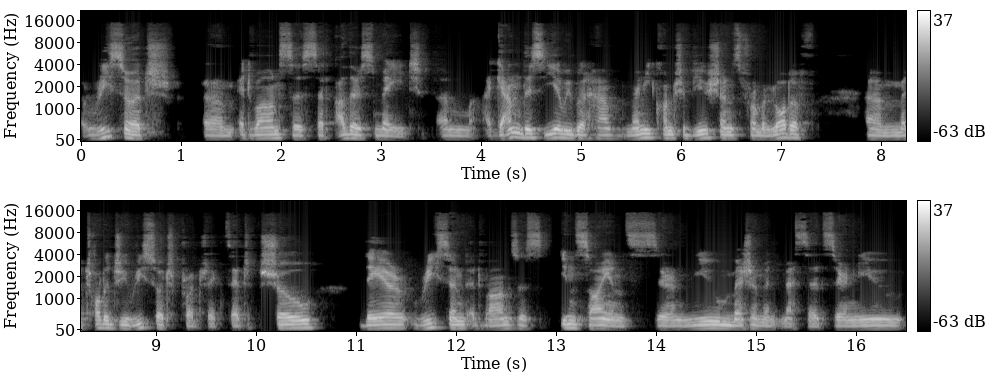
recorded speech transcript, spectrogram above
research um, advances that others made. Um, again, this year we will have many contributions from a lot of um, metrology research projects that show their recent advances in science, their new measurement methods, their new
